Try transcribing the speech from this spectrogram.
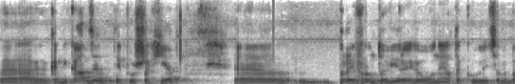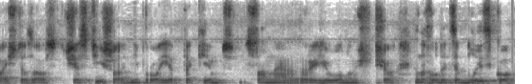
е, камікадзе типу шахет. Е, Прифронтові регіони атакуються. Ви бачите зараз частіше. Дніпро є таким саме регіоном, що знаходиться близько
